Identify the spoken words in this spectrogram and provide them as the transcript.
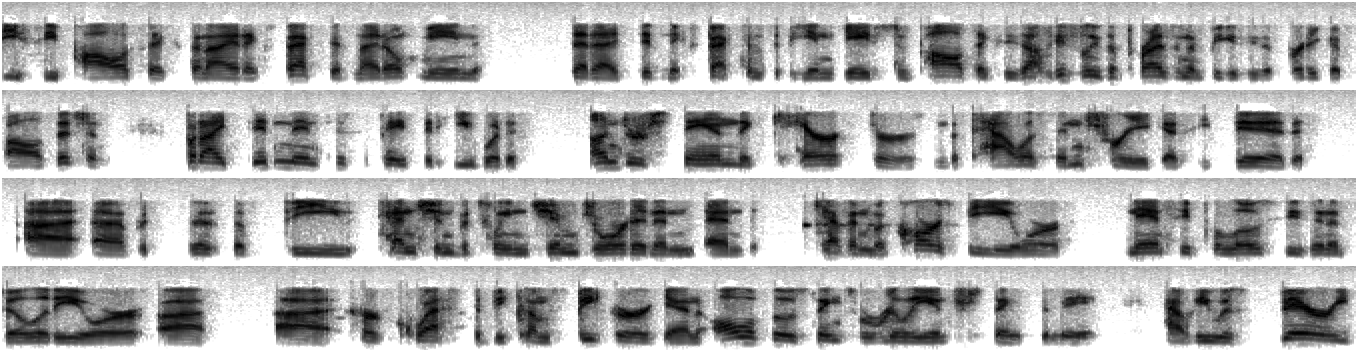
DC politics than I had expected, and I don't mean that I didn't expect him to be engaged in politics. He's obviously the president because he's a pretty good politician. But I didn't anticipate that he would understand the characters and the palace intrigue as he did. Uh, uh, the, the, the tension between Jim Jordan and, and Kevin McCarthy, or Nancy Pelosi's inability, or uh, uh, her quest to become speaker again. All of those things were really interesting to me. How he was very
